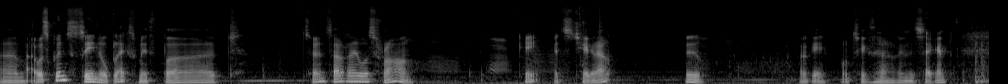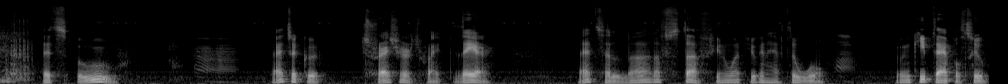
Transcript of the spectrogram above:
Um, I was going to say no blacksmith, but turns out I was wrong. Okay, let's check it out. Ooh. Okay, we'll check that out in a second. Let's... Ooh. That's a good treasure right there. That's a lot of stuff. You know what? You can have the wool. You can keep the apple too.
